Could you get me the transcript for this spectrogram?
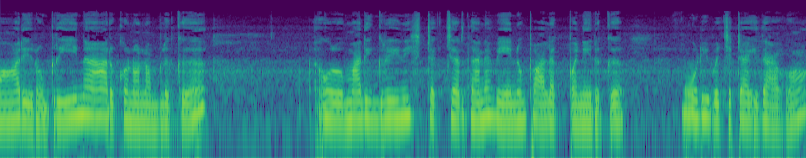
மாறிடும் க்ரீனாக இருக்கணும் நம்மளுக்கு. ஒரு மாதிரி க்ரீனிஷ் ஸ்ட்ரக்சர் தானே வேணும். பாலக் பண்ணியிருக்கு மூடி வச்சுட்டா இதாகும்.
